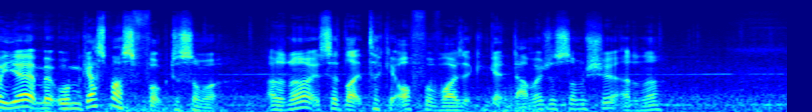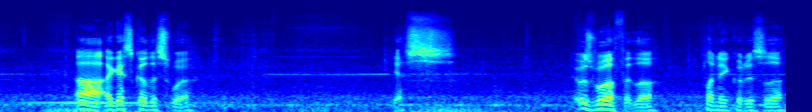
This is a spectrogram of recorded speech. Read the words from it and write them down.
Oh yeah, well, my gas mask fucked or something. I don't know, it said like take it off otherwise it can get damaged or some shit, I don't know. Ah, I guess go this way. Yes. It was worth it though. Plenty of goodies there.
